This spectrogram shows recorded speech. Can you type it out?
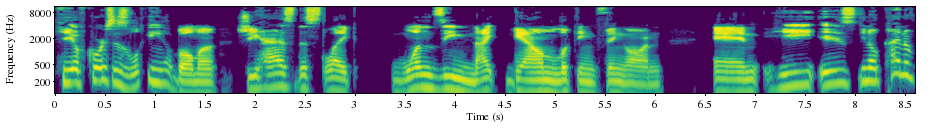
he of course is looking at Bulma. She has this like onesie nightgown looking thing on, and he is you know kind of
